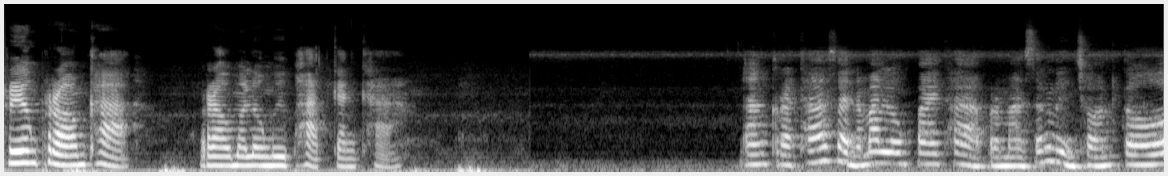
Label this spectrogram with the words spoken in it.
เครื่องพร้อมค่ะ เรามาลงมือผัดกันค่ะตั้งกระทะใส่น้ำมันลงไปค่ะ ประมาณสักหนึ่งช้อนโต๊ะ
